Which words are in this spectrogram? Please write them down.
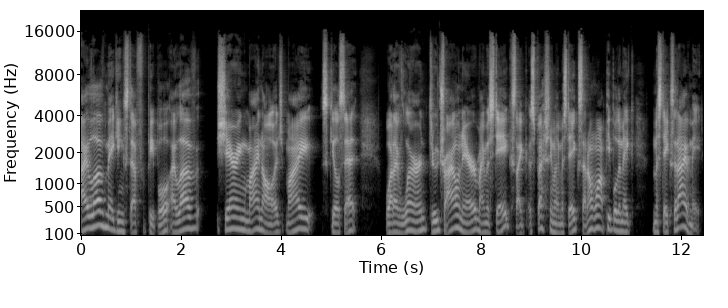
I love making stuff for people. I love sharing my knowledge, my skill set, what I've learned through trial and error, my mistakes, like especially my mistakes. I don't want people to make mistakes that I've made.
